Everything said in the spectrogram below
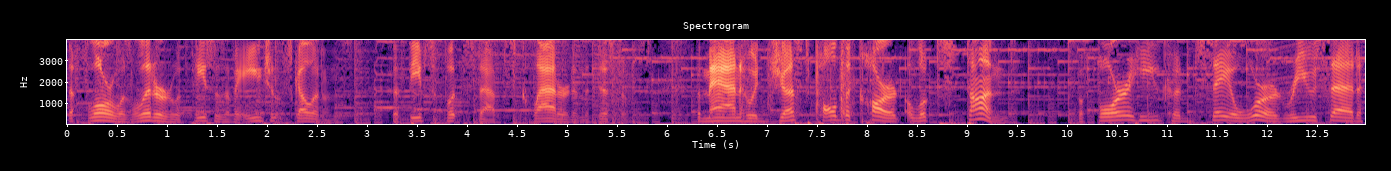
the floor was littered with pieces of ancient skeletons. The thief's footsteps clattered in the distance. The man who had just pulled the cart looked stunned. Before he could say a word, Ryu said,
